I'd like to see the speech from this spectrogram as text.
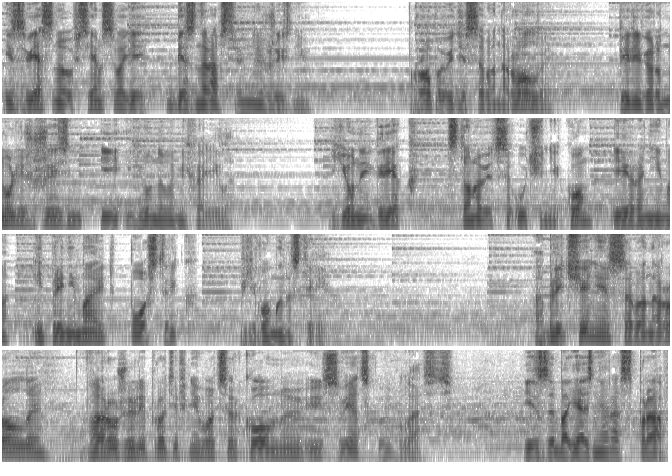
известного всем своей безнравственной жизнью. Проповеди Савонароллы перевернули жизнь и юного Михаила. Юный грек становится учеником Иеронима и принимает постриг в его монастыре. Обличение Савонароллы вооружили против него церковную и светскую власть. Из-за боязни расправ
